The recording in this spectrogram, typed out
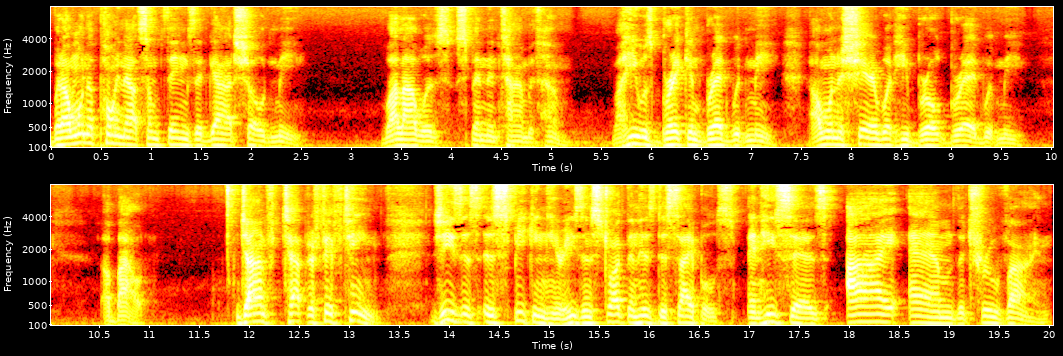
but I want to point out some things that God showed me while I was spending time with Him, while He was breaking bread with me. I want to share what He broke bread with me about. John chapter 15. Jesus is speaking here. He's instructing his disciples, and he says, I am the true vine,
